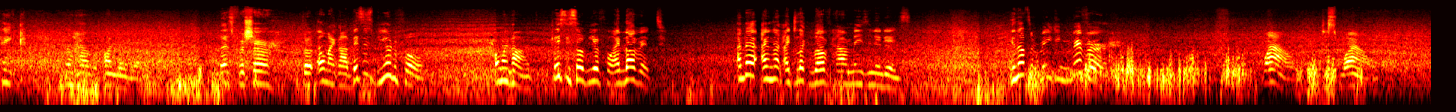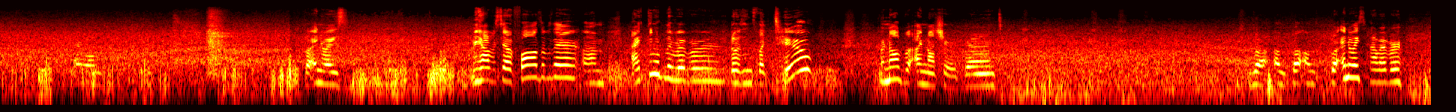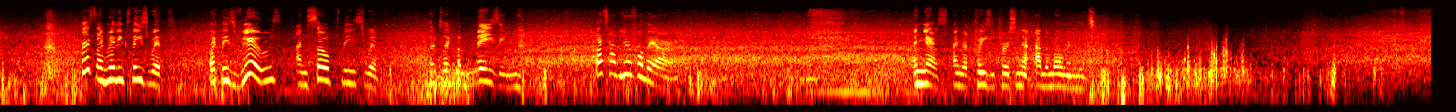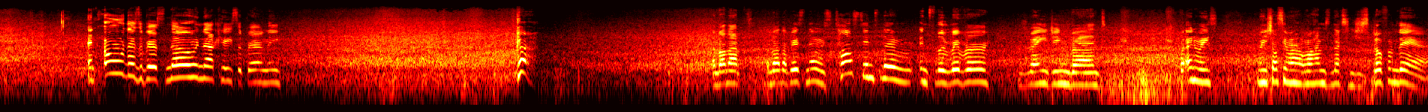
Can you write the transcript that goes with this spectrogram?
take the have on the road. That's for sure. But oh my god, this is beautiful. Oh my god, this is so beautiful. I love it. And then I'm like, I just like love how amazing it is. And that's a raging river. Wow, just wow. But anyways, we have a set of falls over there. Um, I think the river goes into like two or not, but I'm not sure. But, but, um, but, um, but anyways, however, this I'm really pleased with. Like these views, I'm so pleased with. They're like amazing. That's how beautiful they are. And yes, I'm a crazy person at the moment. And oh, there's a bit of snow in that case, apparently. about that, about that of snow is tossed into the into the river. It's raging, but but anyways, we shall see what happens next and just go from there.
